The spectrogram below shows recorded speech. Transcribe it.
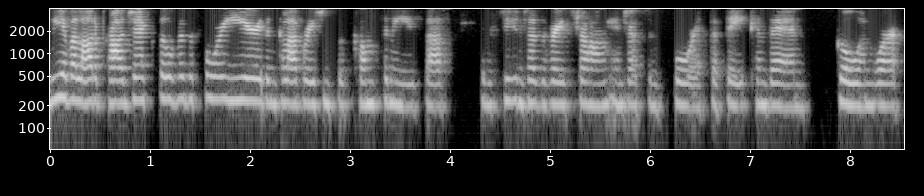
we have a lot of projects over the four years in collaborations with companies that if a student has a very strong interest in sport that they can then go and work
